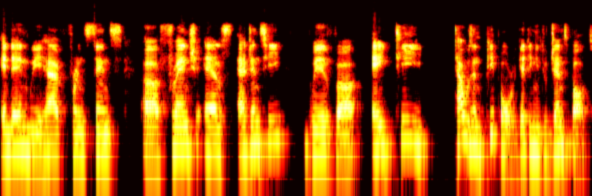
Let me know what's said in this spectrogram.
and then we have, for instance, a French health agency with uh, 80,000 people getting into Jamespot.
